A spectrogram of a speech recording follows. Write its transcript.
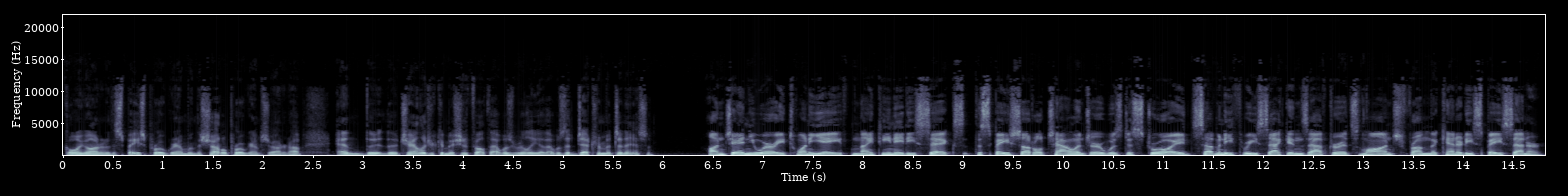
going on in the space program when the shuttle program started up. And the, the Challenger Commission felt that was really a, that was a detriment to NASA. On January 28, 1986, the Space Shuttle Challenger was destroyed 73 seconds after its launch from the Kennedy Space Center.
